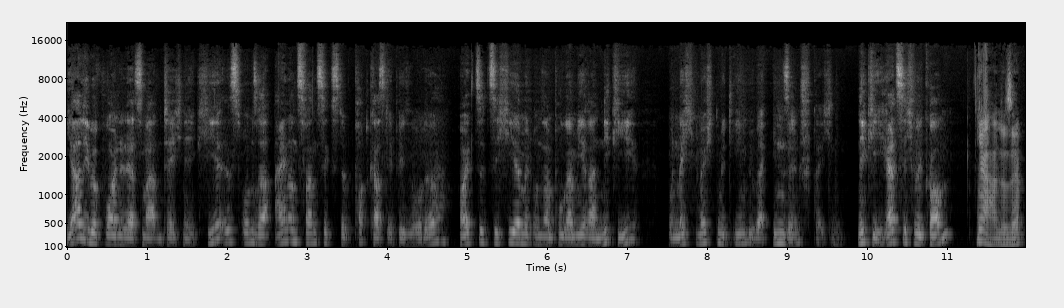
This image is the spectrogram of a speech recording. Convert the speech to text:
Ja, liebe Freunde der smarten Technik, hier ist unsere 21. Podcast-Episode. Heute sitze ich hier mit unserem Programmierer Niki und möchte mit ihm über Inseln sprechen. Niki, herzlich willkommen. Ja, hallo Sepp.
